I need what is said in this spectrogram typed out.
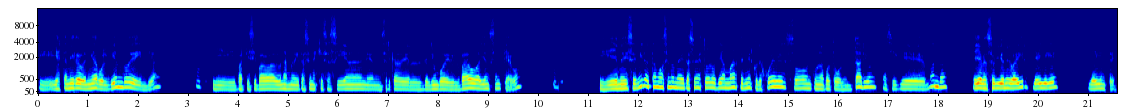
y, y esta amiga venía volviendo de India y participaba de unas meditaciones que se hacían en, cerca del, del Jumbo de Bilbao, allá en Santiago. Y ella me dice, mira, estamos haciendo meditaciones todos los días, martes, miércoles, jueves, son con un aporte voluntario, así que manda. Ella pensó que yo no iba a ir, y ahí llegué, y ahí entré.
